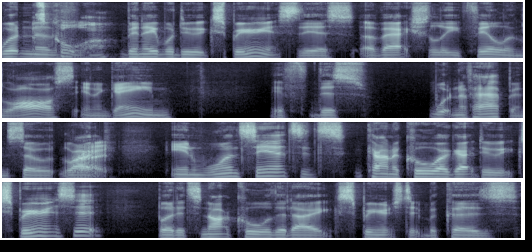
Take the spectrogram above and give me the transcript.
wouldn't That's have cool, huh? been able to experience this of actually feeling lost in a game if this wouldn't have happened. So like Right. in one sense it's kind of cool I got to experience it, but it's not cool that I experienced it because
